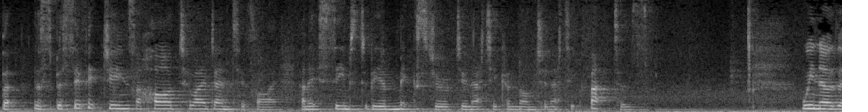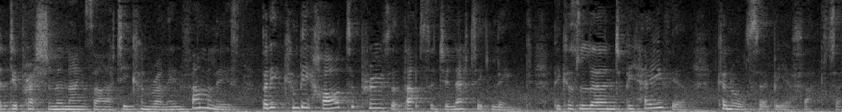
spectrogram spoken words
but the specific genes are hard to identify and it seems to be a mixture of genetic and non genetic factors. We know that depression and anxiety can run in families, but it can be hard to prove that that's a genetic link because learned behaviour can also be a factor.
